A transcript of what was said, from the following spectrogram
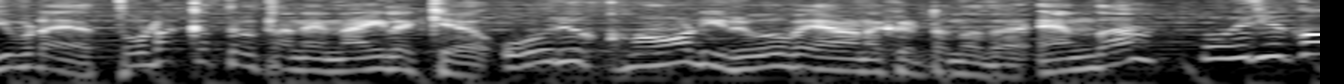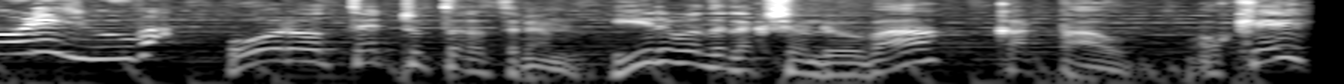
ഇവിടെ തുടക്കത്തിൽ തന്നെ നൈലയ്ക്ക് ഒരു കോടി രൂപയാണ് കിട്ടുന്നത്. എന്താ? ഒരു കോടി രൂപ. ഓരോ തെറ്റുത്തരത്തിനും ഇരുപത് ലക്ഷം രൂപ കട്ടാവും. ഓക്കെ?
